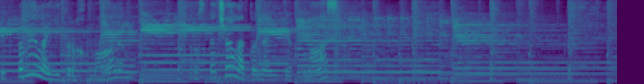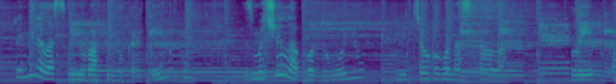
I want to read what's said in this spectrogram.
підпилила її крохмалем, розкачала тоненьке масло, приміряла свою вафельну картинку, змочила водою, від цього вона стала липка,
